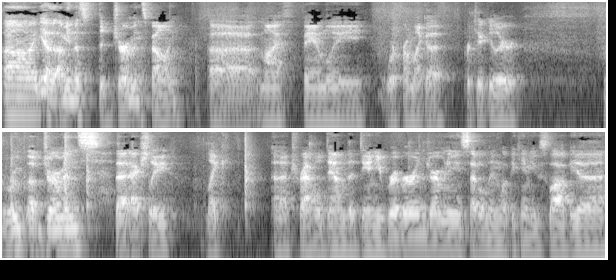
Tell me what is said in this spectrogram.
Uh, yeah, I mean that's the German spelling. Uh, my family were from like a particular group of Germans that actually like uh, traveled down the Danube River in Germany, settled in what became Yugoslavia,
